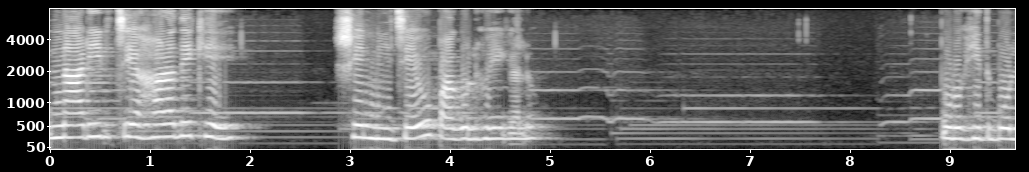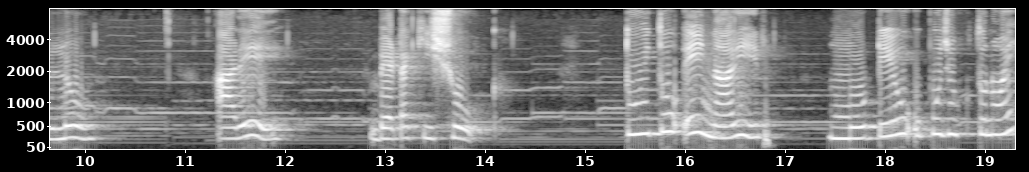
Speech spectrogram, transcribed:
নারীর চেহারা দেখে সে নিজেও পাগল হয়ে গেল। পুরোহিত বলল, আরে, বেটা কৃষক তুই তো এই নারীর মোটেও উপযুক্ত নয়।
